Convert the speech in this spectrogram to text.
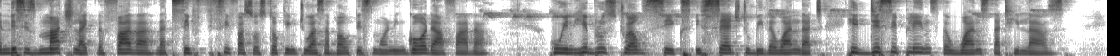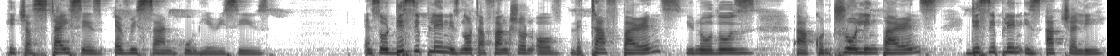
And this is much like the Father that Cephas was talking to us about this morning, God our Father, who in Hebrews 12 6 is said to be the one that he disciplines the ones that he loves. He chastises every son whom he receives. And so discipline is not a function of the tough parents, you know, those uh, controlling parents. Discipline is actually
